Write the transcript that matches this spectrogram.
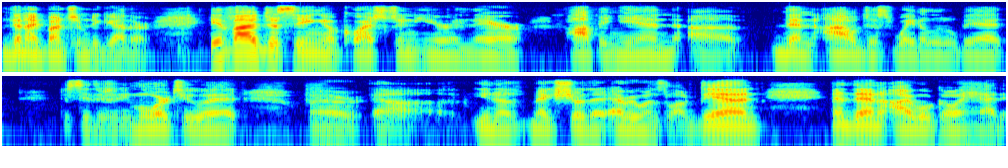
then I bunch them together. If I'm just seeing a question here and there popping in, uh, then I'll just wait a little bit to see if there's any more to it, or uh, you know, make sure that everyone's logged in, and then I will go ahead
